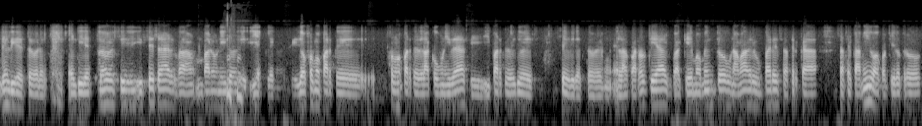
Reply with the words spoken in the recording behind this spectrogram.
del, director. El, director y César van, van unidos y, es pleno. Yo formo parte formo parte de la comunidad y parte de ello es ser director en, la parroquia, en cualquier momento una madre, un padre se acerca, se acerca a mí o a cualquier otro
